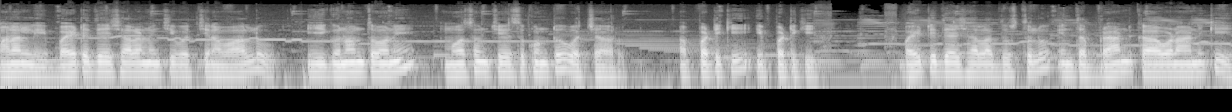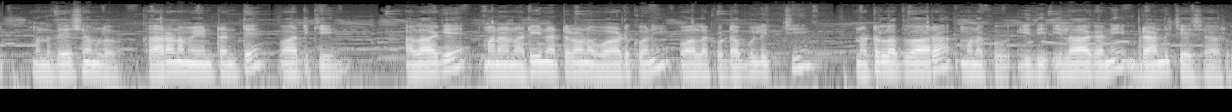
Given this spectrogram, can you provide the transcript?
మనల్ని బయట దేశాల నుంచి వచ్చిన వాళ్ళు ఈ గుణంతోనే మోసం చేసుకుంటూ వచ్చారు. అప్పటికీ ఇప్పటికీ. బయటి దేశాల దుస్తులు ఇంత బ్రాండ్ కావడానికి మన దేశంలో కారణం ఏంటంటే వాటికి. అలాగే మన నటీనటులను వాడుకొని వాళ్ళకు డబ్బులిచ్చి నటుల ద్వారా మనకు ఇది ఇలాగని బ్రాండ్ చేశారు.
